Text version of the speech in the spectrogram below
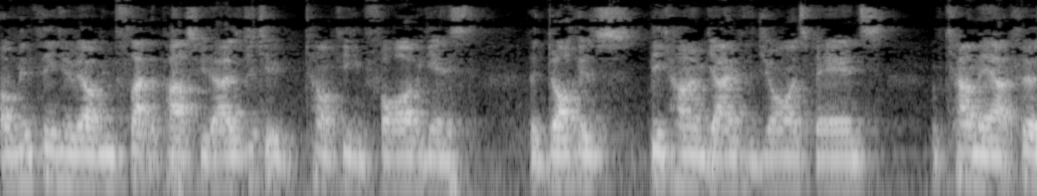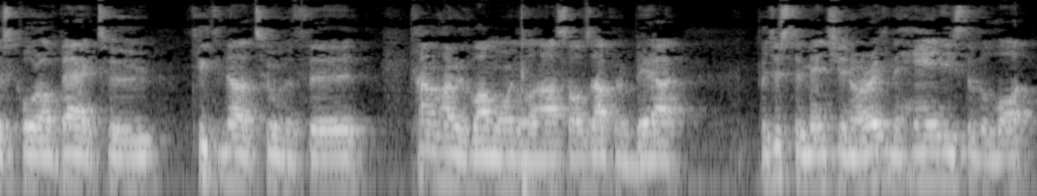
I've been thinking about, I've been flat the past few days, just keep, come on kicking five against the Dockers, big home game for the Giants fans. We've come out, first quarter, I've bagged two, kicked another two in the third, come home with one more in the last, I was up and about. But just to mention, I reckon the handiest of the lot,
